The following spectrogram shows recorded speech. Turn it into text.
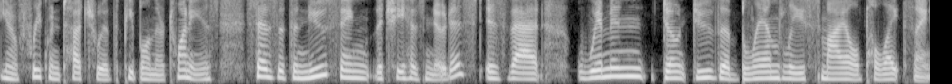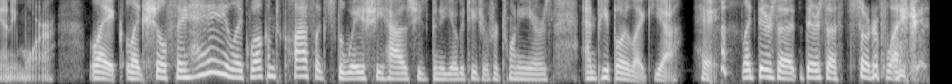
you know frequent touch with people in their 20s says that the new thing that she has noticed is that women don't do the blandly smile polite thing anymore. Like like she'll say hey like welcome to class like the way she has. She's been a yoga teacher for 20 years and people are like yeah hey like there's a there's a sort of like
